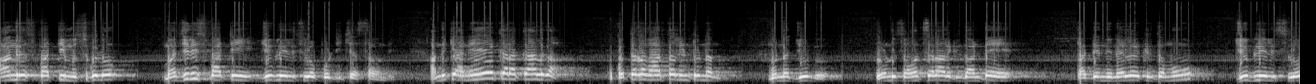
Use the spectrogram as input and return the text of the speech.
కాంగ్రెస్ పార్టీ ముసుగులో మజ్లిస్ పార్టీ జూబ్లీహిల్స్లో పోటీ చేస్తూ ఉంది. అందుకే అనేక రకాలుగా కొత్తగా వార్తలు వింటున్నాను మొన్న జూబ్ రెండు సంవత్సరాల క్రితం అంటే పద్దెనిమిది నెలల క్రితము జూబ్లీహిల్స్లో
